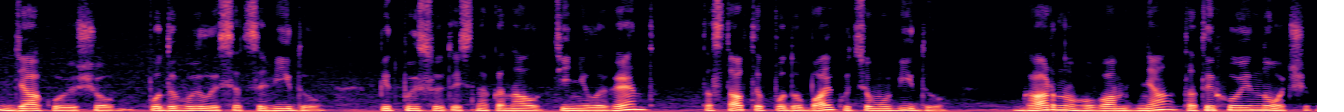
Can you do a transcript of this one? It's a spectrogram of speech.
Дякую, що подивилися це відео. Підписуйтесь на канал Тіні Легенд та ставте вподобайку цьому відео. Гарного вам дня та тихої ночі!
